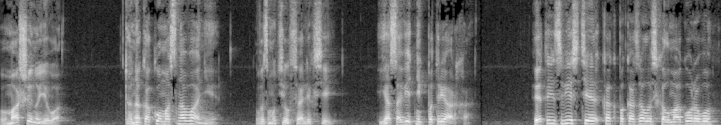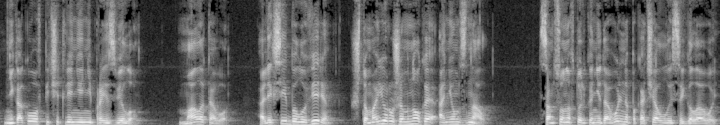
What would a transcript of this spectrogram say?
«В машину его!» «Да на каком основании?» – возмутился Алексей. «Я советник патриарха». Это известие, как показалось Холмогорову, никакого впечатления не произвело. Мало того, Алексей был уверен, что майор уже многое о нем знал. Самсонов только недовольно покачал лысой головой.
